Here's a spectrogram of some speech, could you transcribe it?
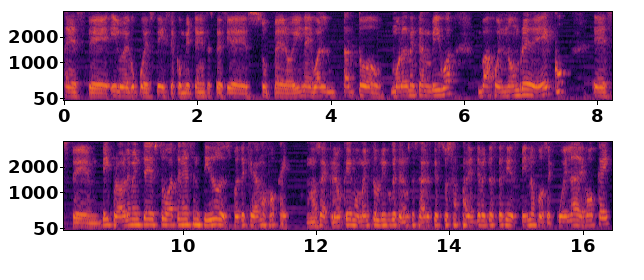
Este, y luego pues se convierte en esa especie de superheroína, igual tanto moralmente ambigua, bajo el nombre de Echo. Este, y probablemente esto va a tener sentido después de que veamos Hawkeye. No sé, creo que de momento lo único que tenemos que saber es que esto es aparentemente una especie de spin-off o secuela de Hawkeye.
